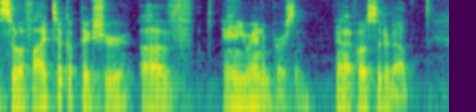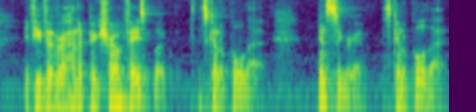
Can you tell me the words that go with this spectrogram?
So if I took a picture of any random person and I posted it up, if you've ever had a picture on Facebook, it's going to pull that. Instagram, it's going to pull that.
